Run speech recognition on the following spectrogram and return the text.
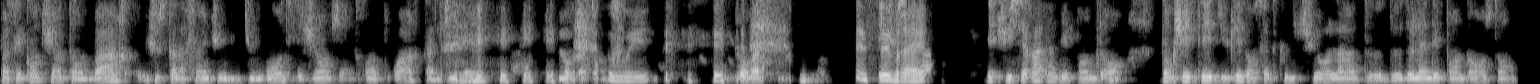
parce que quand tu as ton bar, jusqu'à la fin du, du monde, les gens viendront boire ta bière. oui. C'est vrai. Et tu seras indépendant. Donc j'ai été éduqué dans cette culture-là de, de, de l'indépendance, donc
